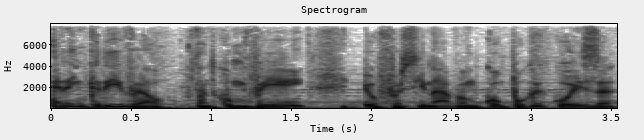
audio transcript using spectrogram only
era incrível. Portanto, como veem, eu fascinava-me com pouca coisa.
